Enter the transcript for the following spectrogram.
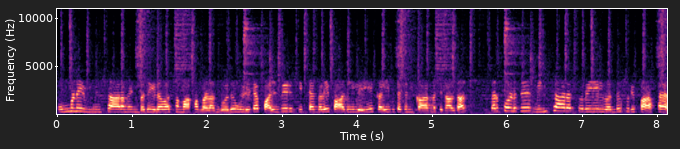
மும்முனை மின்சாரம் என்பது இலவசமாக வழங்குவது உள்ளிட்ட பல்வேறு திட்டங்களை பாதியிலேயே கைவிட்டதன் காரணத்தினால்தான் தற்பொழுது மின்சாரத்துறையில் வந்து குறிப்பாக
